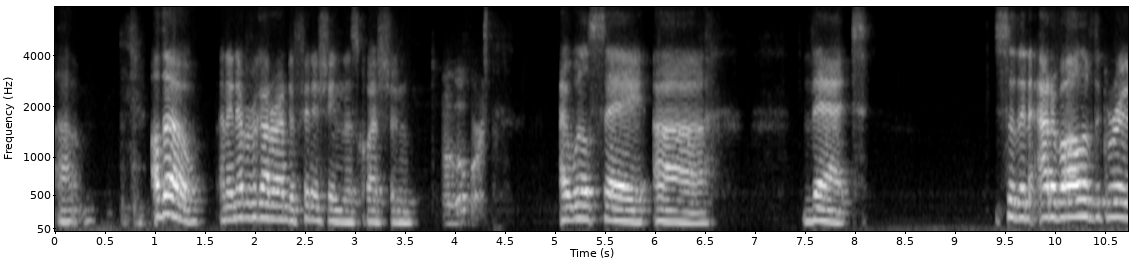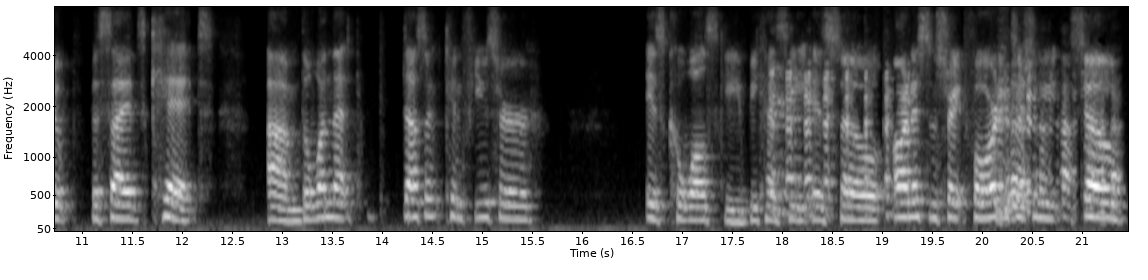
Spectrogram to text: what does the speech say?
Um although, and I never got around to finishing this question, I'll go for it. I will say uh, that so then out of all of the group besides Kit, um, the one that doesn't confuse her is Kowalski because he is so honest and straightforward and so she so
